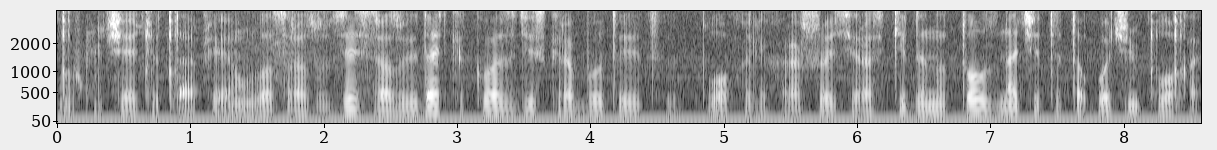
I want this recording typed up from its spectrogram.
Вы включаете вот так и у вас сразу здесь сразу видать как у вас диск работает плохо или хорошо. Если раскидано то значит это очень плохо.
